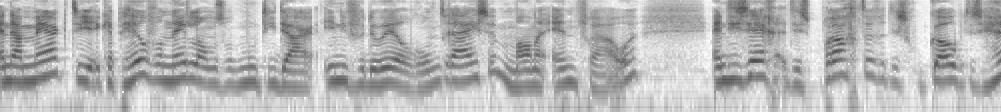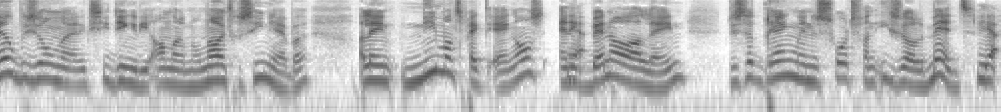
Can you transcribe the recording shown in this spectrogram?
En daar merkte je, ik heb heel veel Nederlanders ontmoet... die daar individueel rondreizen, mannen en vrouwen. En die zeggen, het is prachtig, het is goedkoop, het is heel bijzonder... en ik zie dingen die anderen nog nooit gezien hebben. Alleen, niemand spreekt Engels en Ja. ik ben al alleen. Dus dat brengt me in een soort van isolement. Ja.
